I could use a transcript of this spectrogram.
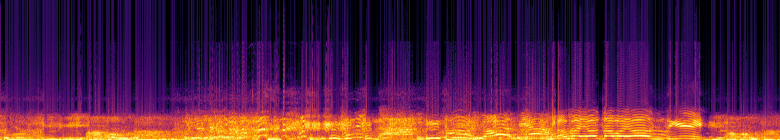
ko. hindi ipapautang. Tama yun, tama yun. Sige. Hindi ipapautang.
